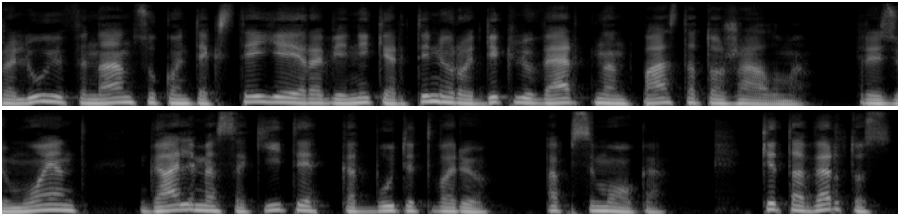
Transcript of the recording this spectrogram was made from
žaliųjų finansų kontekste jie yra vieni kertinių rodiklių vertinant pastato žalumą. Rezumuojant, galime sakyti, kad būti tvariu apsimoka. Kita vertus,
